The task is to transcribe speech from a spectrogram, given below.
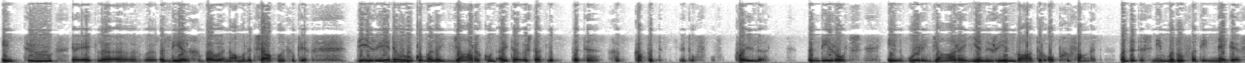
En toe het hulle 'n uh, uh, leergeboue en almal dit selfmoord gepleeg. Die rede hoekom hulle jare kon uithou is dat hulle putte gekap het, weet of of kuile in die rots en oor jare heen reënwater opgevang het. Want dit is in die middel van die Negev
